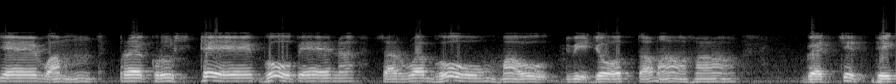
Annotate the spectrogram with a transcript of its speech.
एवं प्रकृष्टे भूपेन सर्वभूमौ द्विजोत्तमाः गच्छिद्भिः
